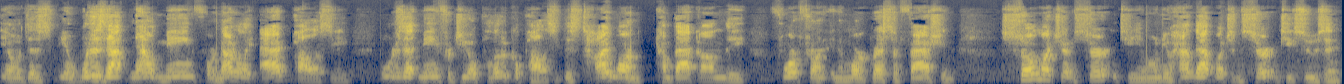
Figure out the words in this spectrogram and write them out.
you know, does you know what does that now mean for not only ag policy, what does that mean for geopolitical policy? Does Taiwan come back on the forefront in a more aggressive fashion. So much uncertainty, and when you have that much uncertainty, Susan,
